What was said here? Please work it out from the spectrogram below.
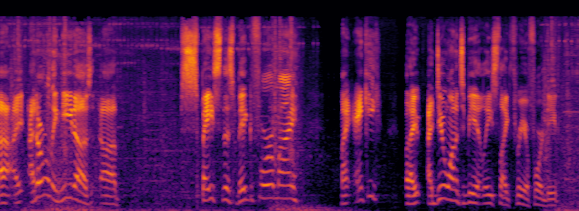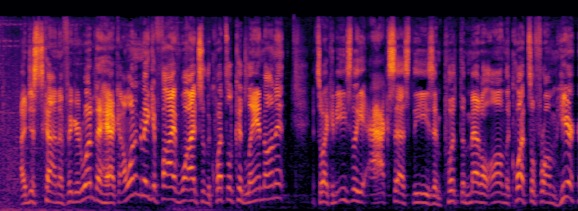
Uh, I, I don't really need a, a space this big for my, my Anky, but I, I do want it to be at least like three or four deep. I just kind of figured, what the heck? I wanted to make it five wide so the Quetzal could land on it, and so I could easily access these and put the metal on the Quetzal from here.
